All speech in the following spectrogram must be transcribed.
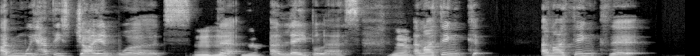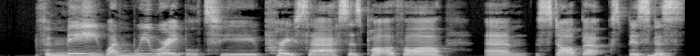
I mean we have these giant words mm-hmm. that yeah. label us, yeah. and I think and I think that for me when we were able to process as part of our um, Starbucks business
